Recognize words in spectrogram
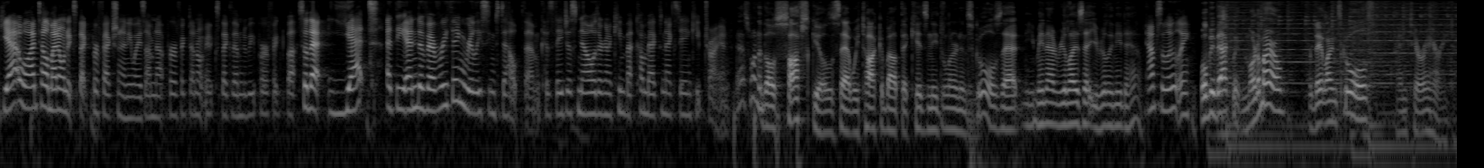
yet. Well, I tell them I don't expect perfection anyways. I'm not perfect. I don't expect them to be perfect. But so that yet at the end of everything really seems to help them because they just know they're going to come back the next day and keep trying. That's one of those soft skills that we talk about that kids need to learn in schools that you may not realize that you really need to have. Absolutely. We'll be back with more tomorrow for Dateline Schools. I'm Terry Harrington.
